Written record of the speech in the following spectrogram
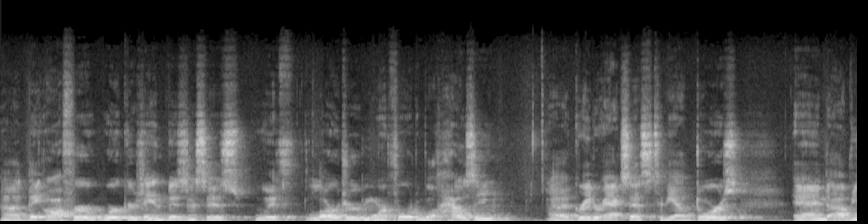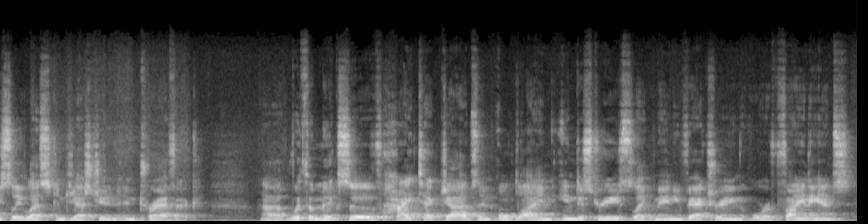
Uh, they offer workers and businesses with larger, more affordable housing, uh, greater access to the outdoors, and obviously less congestion and traffic. Uh, with a mix of high tech jobs in old line industries like manufacturing or finance,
